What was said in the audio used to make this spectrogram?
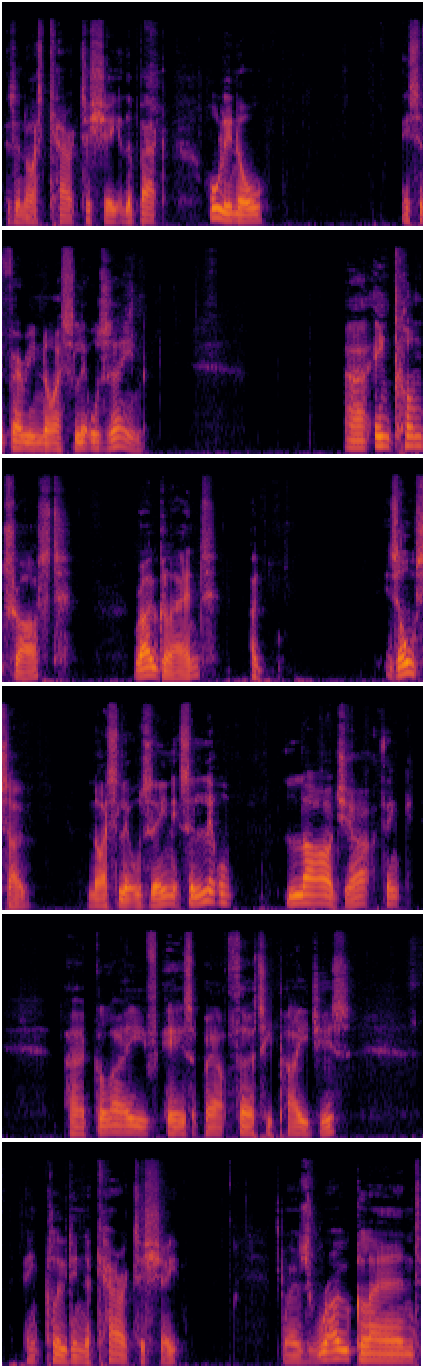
there's a nice character sheet at the back. All in all, it's a very nice little zine. Uh, in contrast, Rogueland is also a nice little zine. It's a little larger, I think. Uh, Glaive is about 30 pages, including the character sheet, whereas Rogueland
